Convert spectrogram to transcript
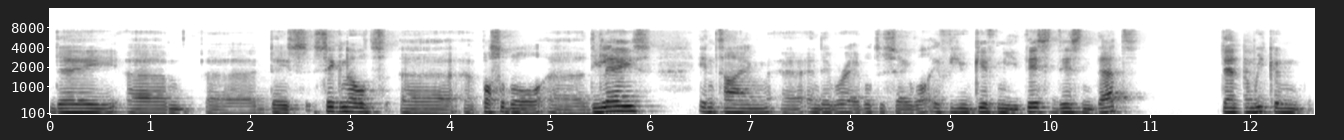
They um, they signaled possible delays in time, and they were able to say, well, if you give me this, this, and that, then we can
